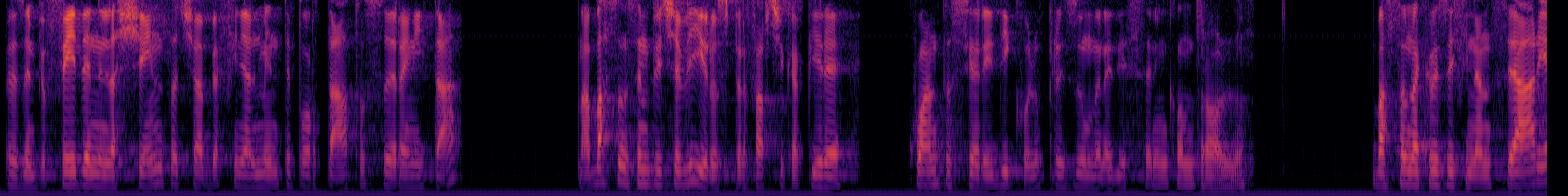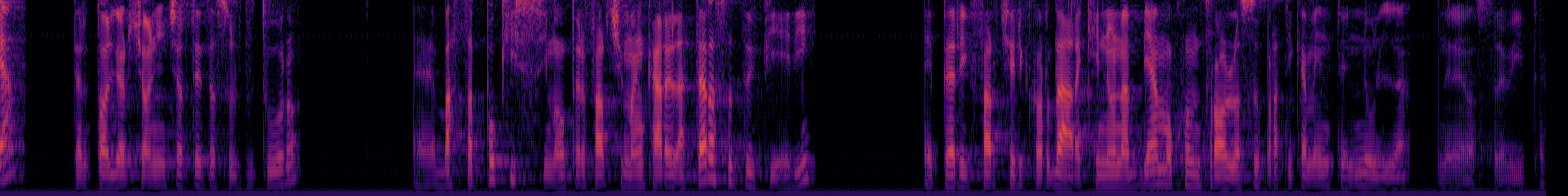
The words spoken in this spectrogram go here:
per esempio, fede nella scienza ci abbia finalmente portato serenità, ma basta un semplice virus per farci capire quanto sia ridicolo presumere di essere in controllo. Basta una crisi finanziaria per toglierci ogni certezza sul futuro, eh, basta pochissimo per farci mancare la terra sotto i piedi e per farci ricordare che non abbiamo controllo su praticamente nulla nelle nostre vite.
